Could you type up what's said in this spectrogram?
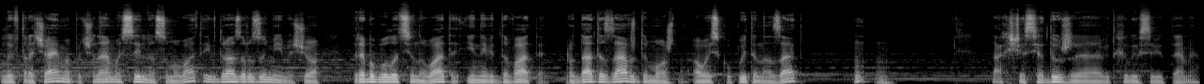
Коли втрачаємо, починаємо сильно сумувати і відразу розуміємо, що треба було цінувати і не віддавати. Продати завжди можна, а ось купити назад. М-м. Так, щось я дуже відхилився від теми.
